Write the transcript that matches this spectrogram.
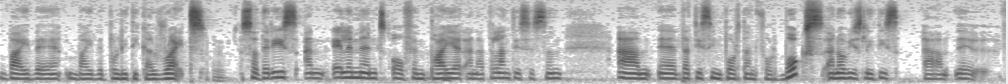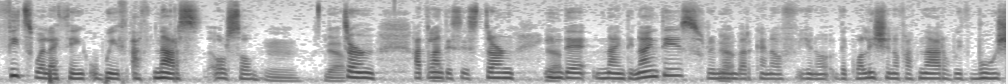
by the by the political right. So there is an element of empire and Atlanticism um, uh, that is important for Vox, and obviously this um, uh, fits well, I think, with Aznar's also Mm, yeah. turn Atlanticist turn Yeah. in the 1990s. Remember, kind of you know the coalition of Aznar with Bush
